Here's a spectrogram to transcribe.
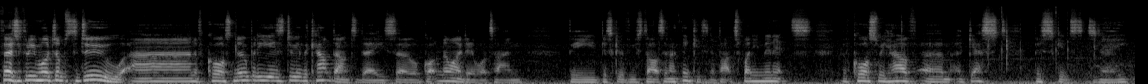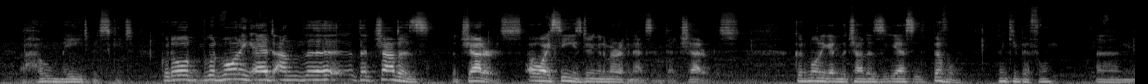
33 more jumps to do, and of course, nobody is doing the countdown today, so I've got no idea what time the biscuit review starts, and I think it's in about 20 minutes. But of course, we have um, a guest biscuit today, a homemade biscuit. Good, old, good morning, Ed, and the, the chatters. The chatters. Oh, I see he's doing an American accent. The chatters. Good morning, Ed, and the chatters. Yes, it's Biffle. Thank you, Biffle. Um,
